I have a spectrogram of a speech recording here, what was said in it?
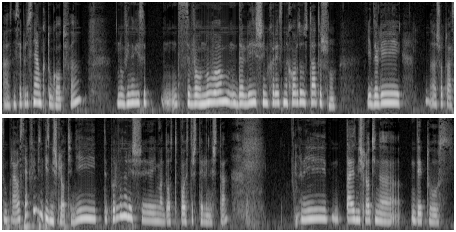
аз не се притеснявам като готва, но винаги се, се вълнувам дали ще им хареса на хората достатъчно. И дали, защото аз съм правила всякакви из- измишлетини и те първо нали, ще има доста по-изтрещели неща. Нали, тая измишлетина, дето с-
